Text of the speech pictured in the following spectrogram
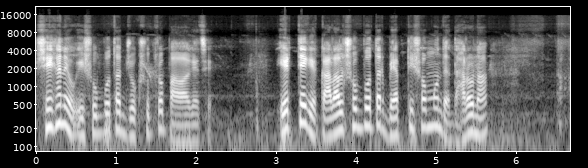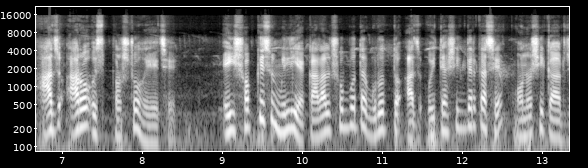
সেখানেও এই সভ্যতার যোগসূত্র পাওয়া গেছে। এর থেকে কালাল সভ্যতার ব্যাপ্তি সম্বন্ধে ধারণা আজ আরও স্পষ্ট হয়েছে। এই সব কিছু মিলিয়ে কালাল সভ্যতার গুরুত্ব আজ ঐতিহাসিকদের কাছে অনস্বীকার্য।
